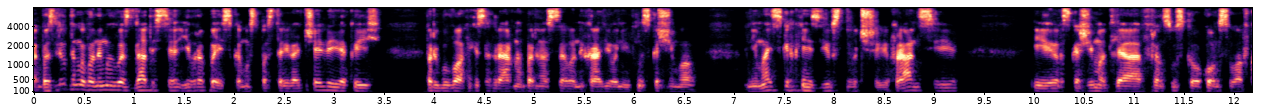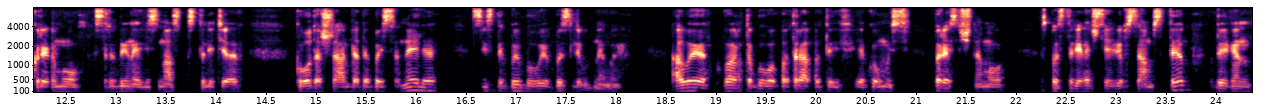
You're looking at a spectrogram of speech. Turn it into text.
Безлюдними вони могли здатися європейському спостерігачеві, який прибував із аграрно перенаселених районів, ну скажімо, німецьких князівств чи Франції, і, скажімо, для французького консула в Криму середини 18 століття Клода Шарля де Бейсанеля ці степи були безлюдними. Але варто було потрапити в якомусь пересічному спостерігачів сам степ, де він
